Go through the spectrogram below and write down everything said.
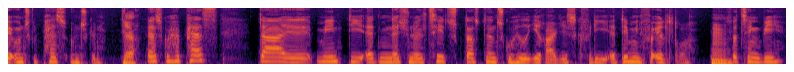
øh, undskyld, pas, undskyld. Ja. Da jeg skulle have pas, der øh, mente de, at min nationalitet der, den skulle hedde irakisk, fordi at det er mine forældre. Mm. Så tænkte vi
